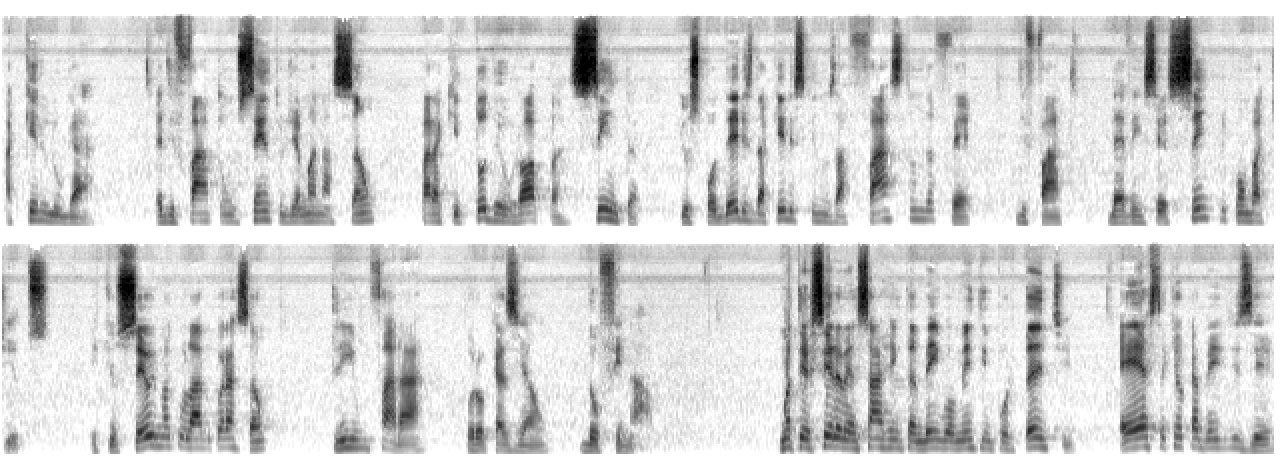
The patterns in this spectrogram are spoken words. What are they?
aquele lugar é de fato um centro de emanação para que toda a Europa sinta que os poderes daqueles que nos afastam da fé, de fato, devem ser sempre combatidos e que o seu imaculado coração triunfará por ocasião do final. Uma terceira mensagem também igualmente importante é esta que eu acabei de dizer.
